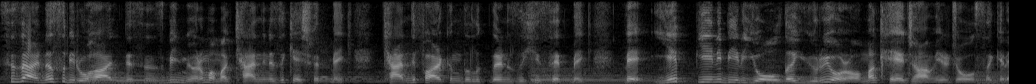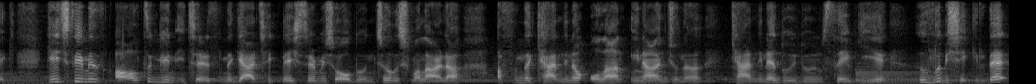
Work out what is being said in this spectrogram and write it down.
Sizler nasıl bir ruh halindesiniz bilmiyorum ama kendinizi keşfetmek, kendi farkındalıklarınızı hissetmek ve yepyeni bir yolda yürüyor olmak heyecan verici olsa gerek. Geçtiğimiz 6 gün içerisinde gerçekleştirmiş olduğun çalışmalarla aslında kendine olan inancını, kendine duyduğun sevgiyi hızlı bir şekilde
